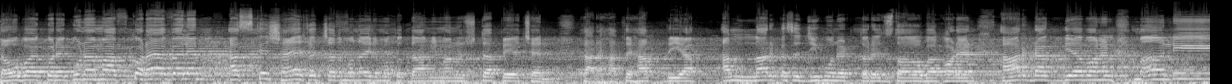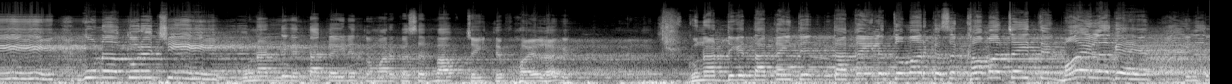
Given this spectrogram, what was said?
তওবা করে গুণা মাফ করায় ফেলেন। আজকে শায়েখ চরমনের মতো দামি মানুষটা পেয়েছেন। তার হাতে হাত দিয়া আল্লাহর কাছে জীবনের তরে তওবা করেন। আর ডাক দিয়া বলেন, মালিক, গুনাহ করেছি। গুনার দিকে তাকাইলে তোমার কাছে বাপ চাইতে ভয় লাগে। গুনার দিকে তাকাইতে, তাকাইলে তোমার কাছে ক্ষমা চাইতে ভয় লাগে। কিন্তু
